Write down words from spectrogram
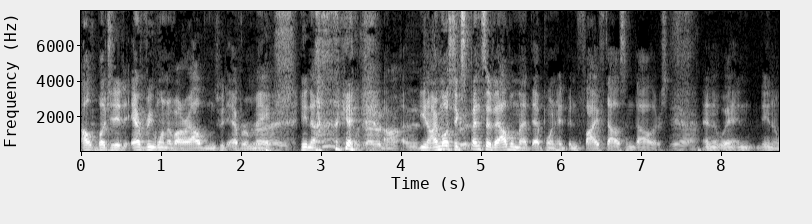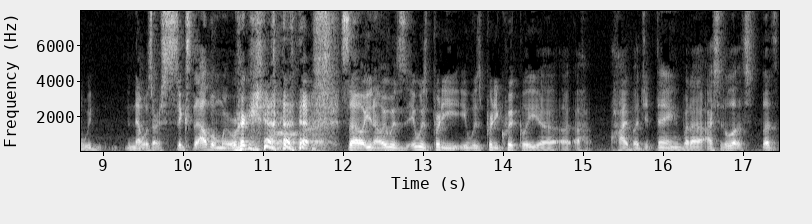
out budgeted every one of our albums we'd ever made. Right. You know, you know, our most expensive album at that point had been five thousand dollars. Yeah, and, and you know we and that was our sixth album we were working. on. Oh, right. so you know it was it was pretty it was pretty quickly a, a, high budget thing. But uh, I said, let's let's.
